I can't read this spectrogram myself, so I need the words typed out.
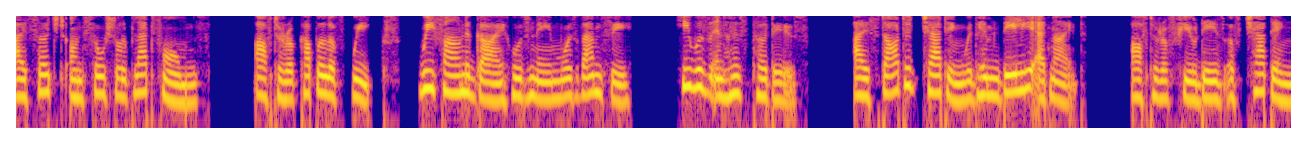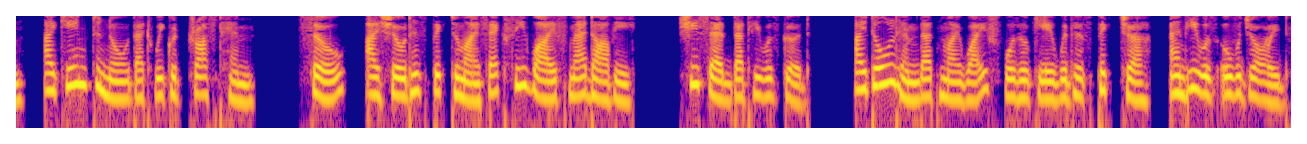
I searched on social platforms. After a couple of weeks, we found a guy whose name was Vamsi. He was in his 30s. I started chatting with him daily at night. After a few days of chatting, I came to know that we could trust him. So, I showed his pic to my sexy wife Madhavi. She said that he was good. I told him that my wife was okay with his picture, and he was overjoyed.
